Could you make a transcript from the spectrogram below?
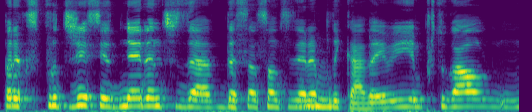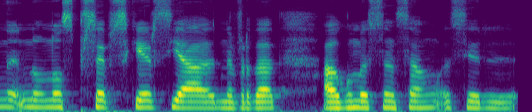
para que se protegesse o dinheiro antes da, da sanção ser uhum. aplicada. E em Portugal não, não se percebe sequer se há, na verdade, alguma sanção a ser,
